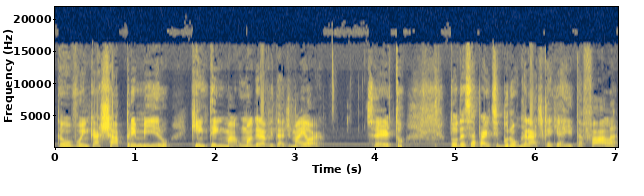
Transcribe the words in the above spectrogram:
Então eu vou encaixar primeiro quem tem uma, uma gravidade maior. Certo? Toda essa parte burocrática uhum. que a Rita fala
